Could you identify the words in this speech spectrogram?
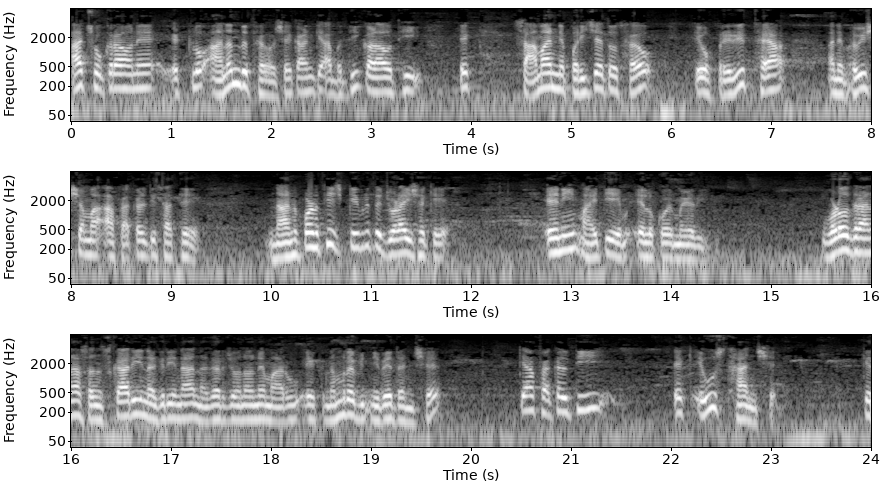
આ છોકરાઓને એટલો આનંદ થયો છે, કારણ કે આ બધી કળાઓથી એક સામાન્ય પરિચય તો થયો, તેઓ પ્રેરિત થયા અને ભવિષ્યમાં આ ફેકલ્ટી સાથે નાનપણથી જ કેવી રીતે જોડાઈ શકે, એની માહિતી એ- લોકોએ મેળવી. વડોદરાના સંસ્કારી નગરીના નગરજનોને મારું એક નમ્ર નિવેદન છે કે આ ફેકલ્ટી એક એવું સ્થાન છે કે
